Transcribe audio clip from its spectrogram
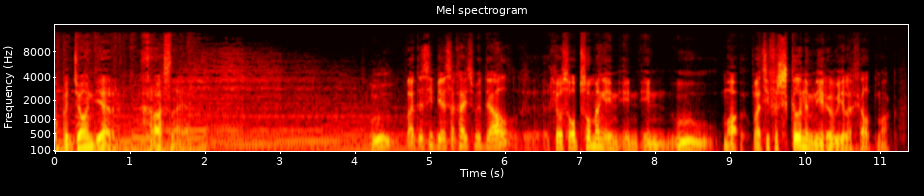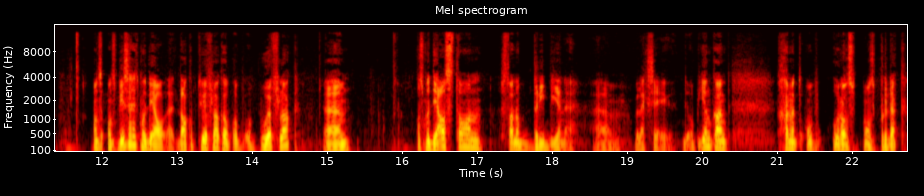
op 'n John Deere grasnyer. Ooh, wat is die besigheidsmodel? Uh, gee ons 'n opsomming en en en hoe maar wat is die verskillende maniere hoe jy geld maak? Ons ons besigheidsmodel eh, dalk op twee vlakke op op op hoë vlak. Ehm um, ons model staan staan op drie bene. Ehm um, wil ek sê. Op een kant gaan dit oor ons ons produk.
